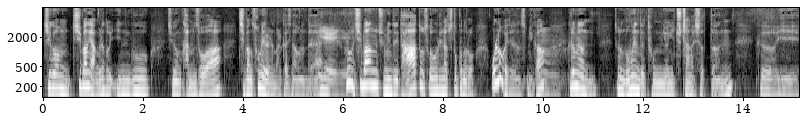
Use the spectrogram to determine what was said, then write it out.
지금 지방에 안 그래도 인구 지금 감소와 지방 소멸이라는 말까지 나오는데 예, 예. 그럼 지방 주민들이 다 또 서울이나 수도권으로 올라가야 되지 않습니까? 음. 그러면 저는 노무현 대통령이 주창하셨던 그 이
